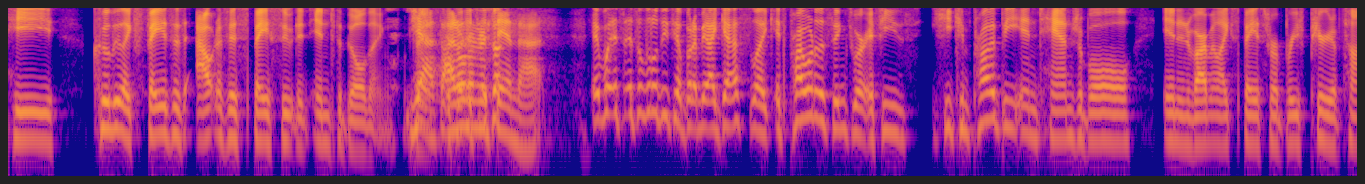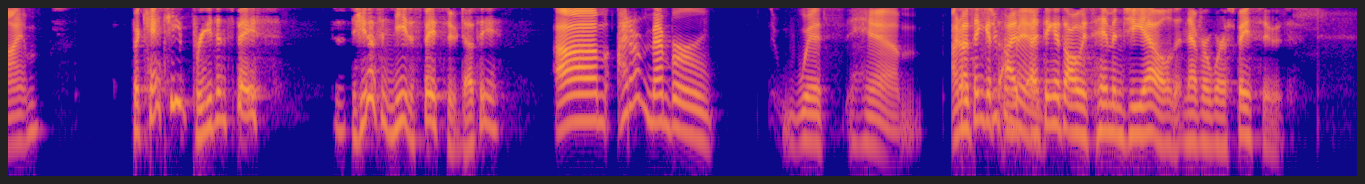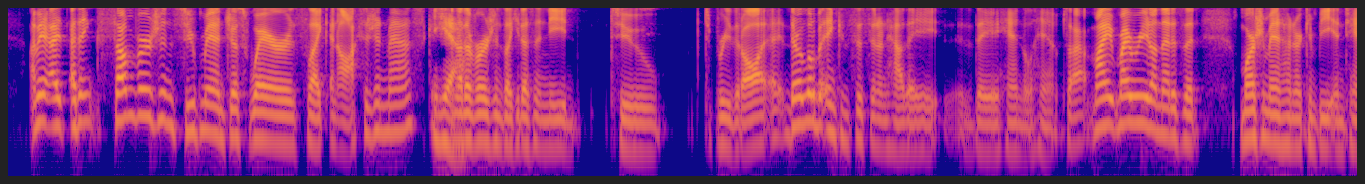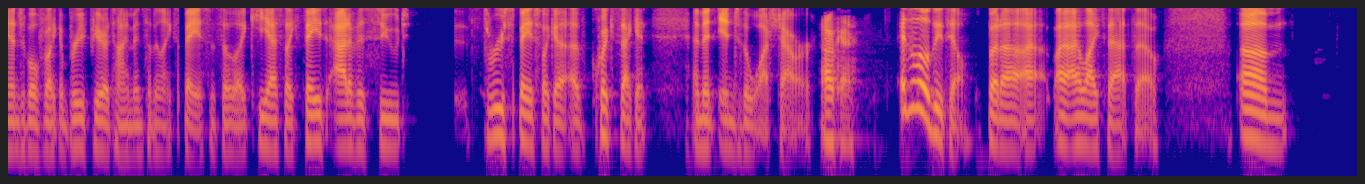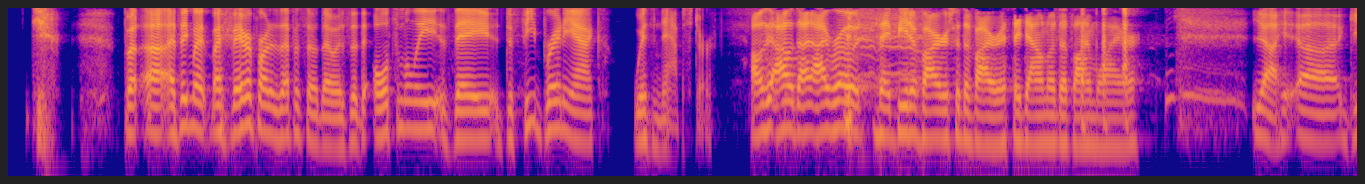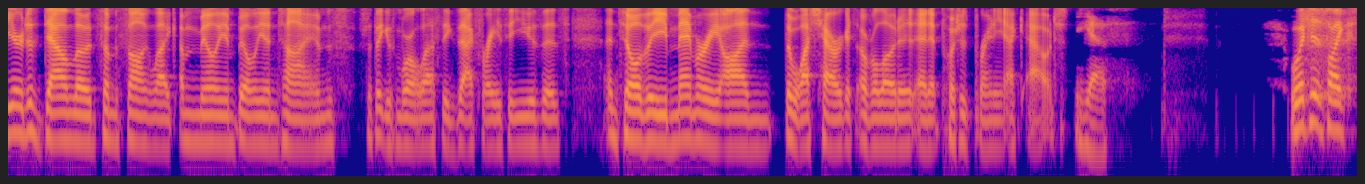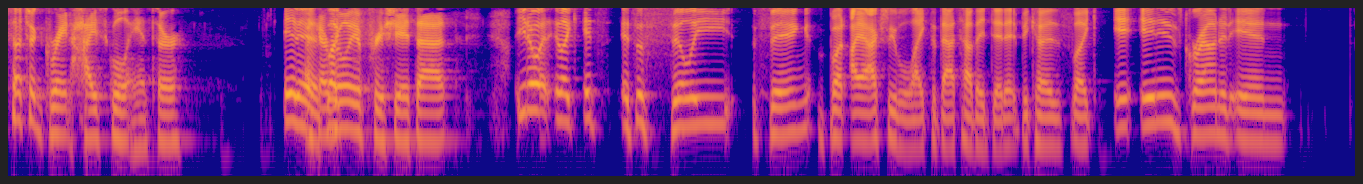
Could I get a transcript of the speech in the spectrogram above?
he clearly like phases out of his spacesuit and into the building. which Yes, I it's don't it's- it's a- understand that. It, it's it's a little detail, but I mean, I guess like it's probably one of those things where if he's he can probably be intangible in an environment like space for a brief period of time. But can't he breathe in space? He doesn't need a spacesuit, does he? Um, I don't remember with him. I So I think it's I, I think it's always him and GL that never wear spacesuits. I mean, I, I think some versions Superman just wears like an oxygen mask. Yeah. And other versions like he doesn't need to to breathe at all. Uh, They're a little bit inconsistent on how they they handle him. So my my read on that is that Martian Manhunter can be intangible for like a brief period of time in something like space, and so like he has to like phase out of his suit through space for like a, a quick second, and then into the watchtower. Okay. It's a little detail, but uh, I, I liked that though. Um, but uh, I think my, my favorite part of this episode though is that ultimately they defeat Brainiac with Napster. I was I, I wrote they beat a virus with a virus. They downloaded LimeWire. Yeah, uh, Gear just downloads some song like a million billion times, which I think is more or less the exact phrase he uses, until the memory on the Watchtower gets overloaded and it pushes Brainiac out. yes. Which is like such a great high school answer. It is. Like, I like, really appreciate that. you know what? Like, it's it's a silly thing, but I actually like that that's how they did it because like it, it is grounded in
